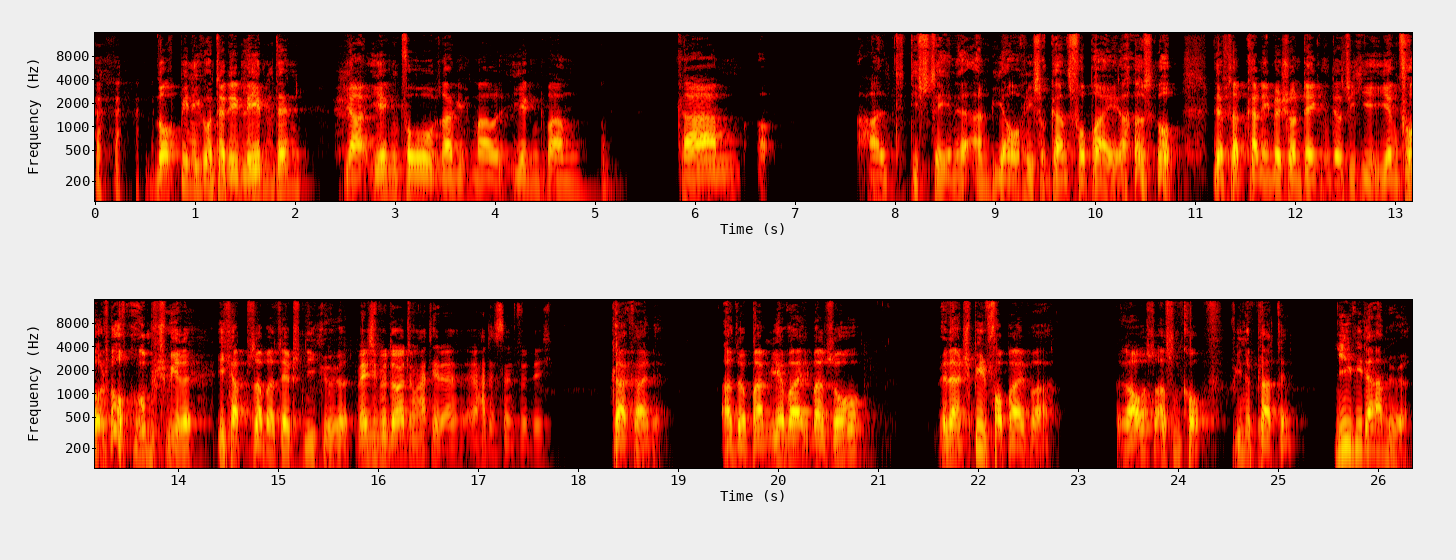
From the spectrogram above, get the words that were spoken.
Noch bin ich unter den Lebenden. Ja, irgendwo, sage ich mal, irgendwann kam halt die Szene an mir auch nicht so ganz vorbei. Also deshalb kann ich mir schon denken, dass ich hier irgendwo noch rumschwirre. Ich habe es aber selbst nie gehört. Welche Bedeutung hat, dir das, hat es denn für dich? Gar keine. Also bei mir war immer so, wenn ein Spiel vorbei war, raus aus dem Kopf, wie eine Platte, nie wieder anhören.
